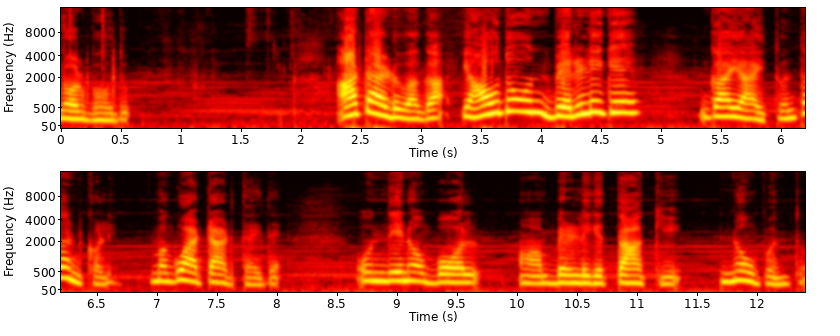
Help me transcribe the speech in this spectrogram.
ನೋಡಬಹುದು. ಆಟ ಆಡುವಾಗ ಯಾವುದೋ ಒಂದು ಬೆರಳಿಗೆ ಗಾಯ ಆಯಿತು ಅಂತ ಅಂದ್ಕೊಳ್ಳಿ ಮಗು ಆಟ ಆಡ್ತಾ ಇದೆ. ಒಂದೇನೋ ಬಾಲ್ ಬೆರಳಿಗೆ ತಾಕಿ ನೋವು ಬಂತು.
